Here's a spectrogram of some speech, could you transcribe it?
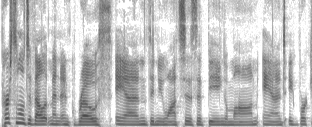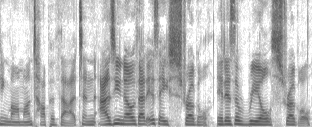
personal development and growth and the nuances of being a mom and a working mom on top of that. And as you know, that is a struggle. It is a real struggle.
